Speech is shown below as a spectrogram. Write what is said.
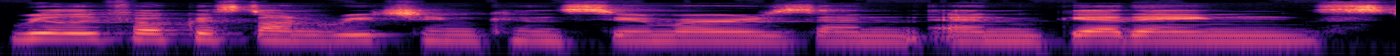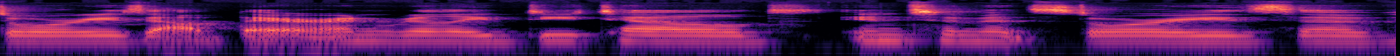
really focused on reaching consumers and, and getting stories out there and really detailed, intimate stories of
